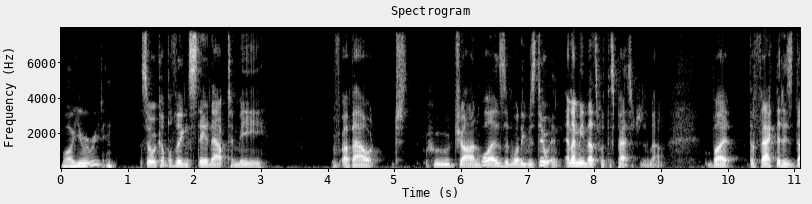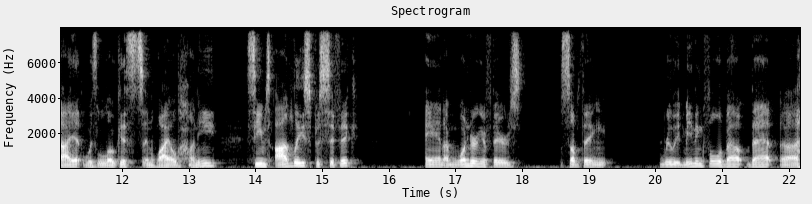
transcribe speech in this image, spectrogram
while you were reading? So a couple things stand out to me about who John was and what he was doing. And I mean that's what this passage is about. But the fact that his diet was locusts and wild honey seems oddly specific and I'm wondering if there's something really meaningful about that uh,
